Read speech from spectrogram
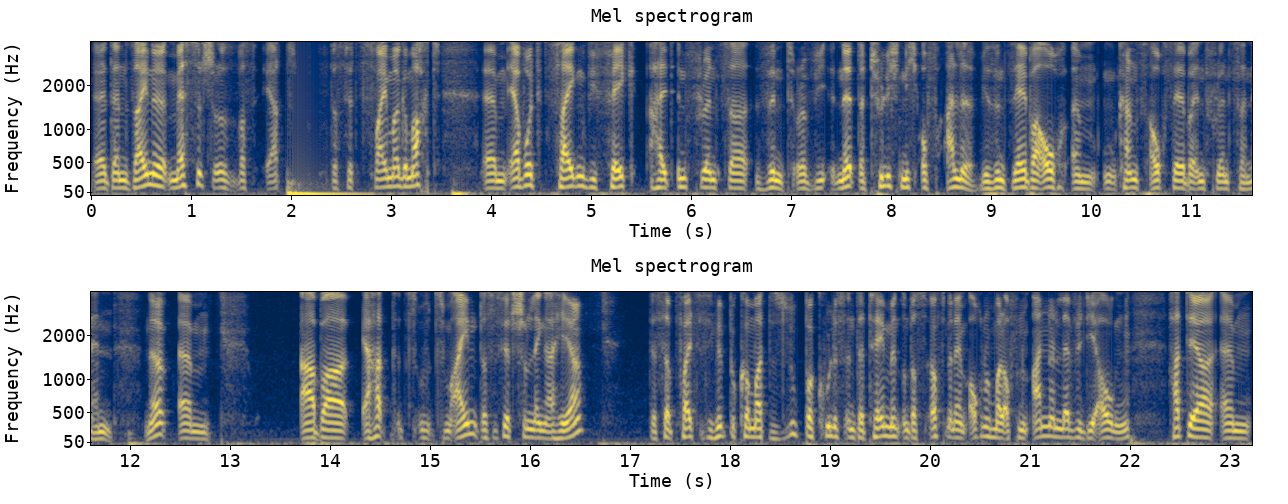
Äh, denn seine Message, was er hat das jetzt zweimal gemacht, ähm, er wollte zeigen, wie fake halt Influencer sind. Oder wie, ne, natürlich nicht auf alle. Wir sind selber auch, ähm, man kann es auch selber Influencer nennen. Ne? Ähm, aber er hat zu, zum einen, das ist jetzt schon länger her, Deshalb, falls ihr es nicht mitbekommen habt, super cooles Entertainment und das öffnet einem auch nochmal auf einem anderen Level die Augen. Hat er ähm,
